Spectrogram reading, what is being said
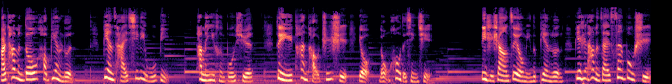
而他们都好辩论，辩才犀利无比。他们亦很博学，对于探讨知识有浓厚的兴趣。历史上最有名的辩论，便是他们在散步时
